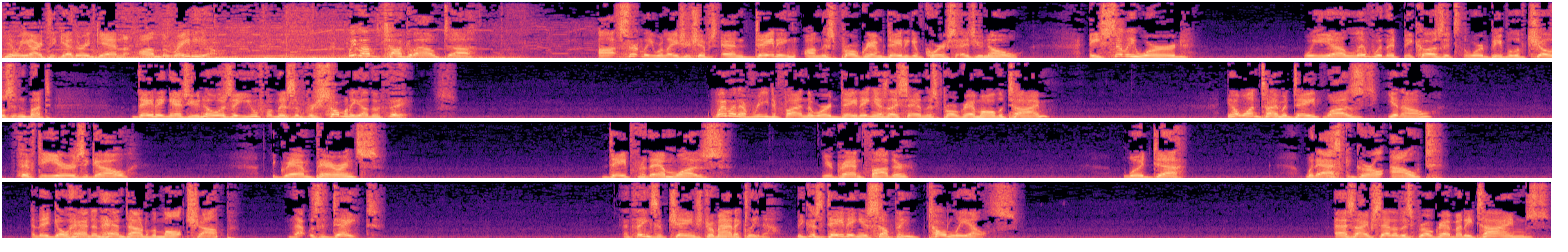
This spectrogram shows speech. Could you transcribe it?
Here we are together again on the radio. We love to talk about, uh, uh, certainly relationships and dating on this program. Dating, of course, as you know, a silly word. We uh, live with it because it's the word people have chosen, but dating, as you know, is a euphemism for so many other things. Women have redefined the word dating, as I say in this program all the time. You know, one time a date was, you know, 50 years ago, your grandparents, date for them was your grandfather would, uh, would ask a girl out and they'd go hand in hand down to the malt shop. That was a date. And things have changed dramatically now because dating is something totally else. As I've said on this program many times,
